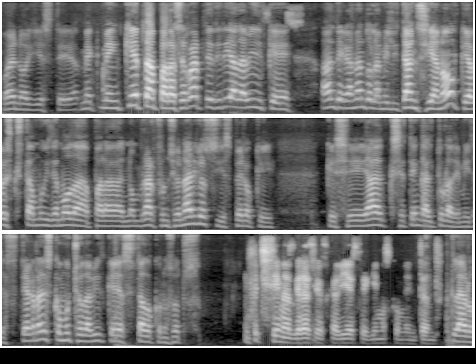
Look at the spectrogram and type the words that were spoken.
Bueno, y este, me, me inquieta para cerrar, te diría David que ande ganando la militancia, ¿no? Que ya ves que está muy de moda para nombrar funcionarios y espero que, que, se, ha- que se tenga altura de miras. Te agradezco mucho, David, que hayas estado con nosotros. Muchísimas gracias, Javier. Seguimos comentando. Claro,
